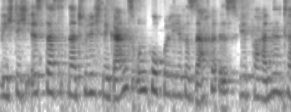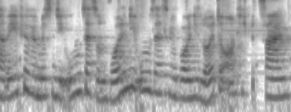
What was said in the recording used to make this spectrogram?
Wichtig ist, dass es natürlich eine ganz unpopuläre Sache ist. Wir verhandeln Tarife, wir müssen die umsetzen und wollen die umsetzen. Wir wollen die Leute ordentlich bezahlen.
